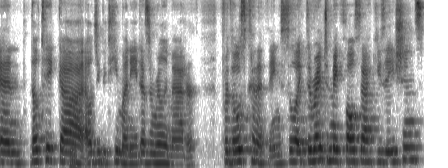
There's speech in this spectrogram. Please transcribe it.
and they'll take uh, LGBT money. It doesn't really matter for those kind of things. So, like the right to make false accusations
